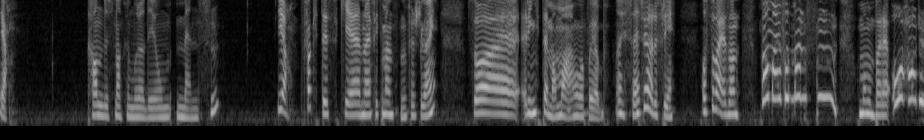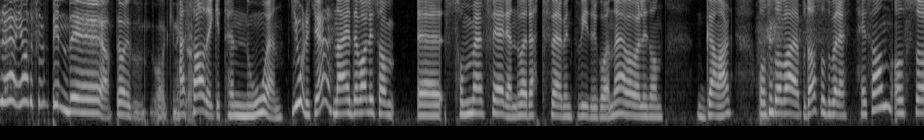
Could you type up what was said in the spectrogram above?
ja. Kan du snakke med mora di om mensen? Ja, faktisk, eh, når jeg fikk mensen første gang, så eh, ringte jeg mamma. Hun var på jobb. Oi, Jeg tror jeg hadde fri. Og så var jeg sånn 'Mamma, jeg har fått mensen!' Og mamma bare 'Å, har du det? Ja, det fins bindi!' Ja, det var liksom det var Jeg sa det ikke til noen. Gjorde du ikke? Nei, det var liksom eh, sommerferien. Det var rett før jeg begynte på videregående. Jeg var veldig sånn gammel. Og så var jeg på dass, og så bare hei sann. Og så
